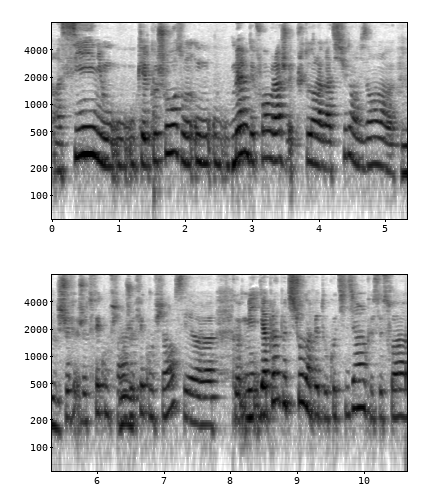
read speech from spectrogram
un signe ou, ou- ou quelque chose, ou, même des fois, voilà, je vais être plutôt dans la gratitude en disant euh, Mm. je, je te fais confiance, Mm. je fais confiance. Et, euh, que- mais il y a plein de petites choses en fait au quotidien, que ce soit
